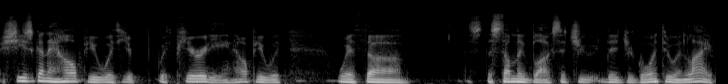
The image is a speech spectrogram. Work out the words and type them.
she's going to help you with your with purity and help you with with uh, the stumbling blocks that you that you're going through in life.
